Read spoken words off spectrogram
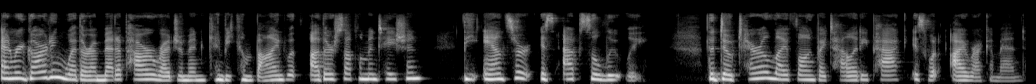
And regarding whether a MetaPower regimen can be combined with other supplementation, the answer is absolutely. The doTERRA Lifelong Vitality Pack is what I recommend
